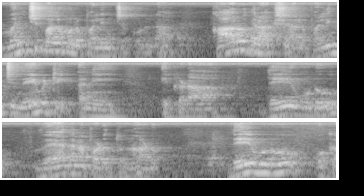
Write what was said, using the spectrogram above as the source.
మంచి ఫలములు ఫలించకుండా కారు ద్రాక్షాలు ఫలించింది ఏమిటి అని ఇక్కడ దేవుడు వేదన పడుతున్నాడు. దేవుడు ఒక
